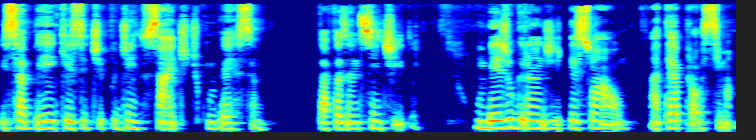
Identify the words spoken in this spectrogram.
e saber que esse tipo de insight de conversa tá fazendo sentido. Um beijo grande, pessoal. Até a próxima.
